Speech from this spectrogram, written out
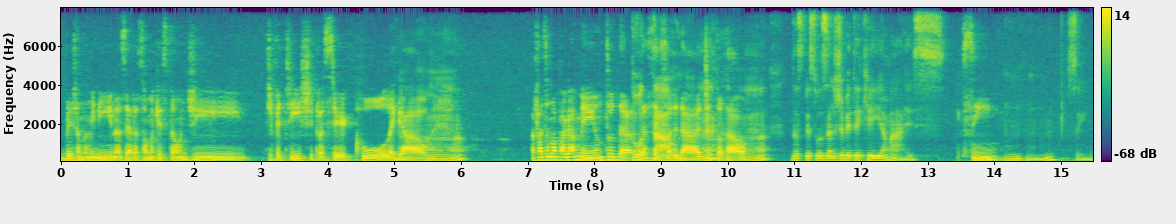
beijando meninas era só uma questão de, de fetiche pra ser cool, legal, Aham. fazendo um apagamento da, da sexualidade né? total. Aham. Das pessoas LGBTQIA. Sim. Uhum, sim.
